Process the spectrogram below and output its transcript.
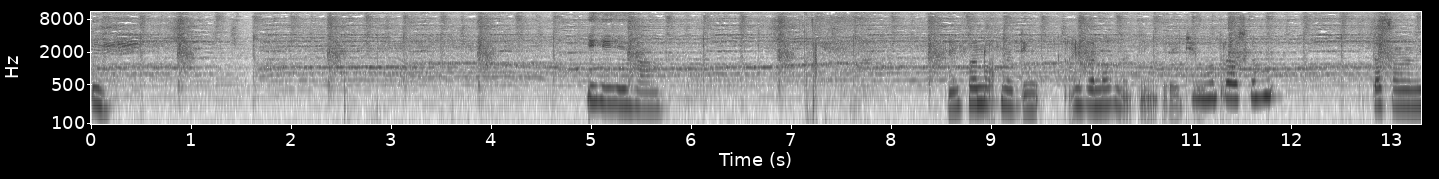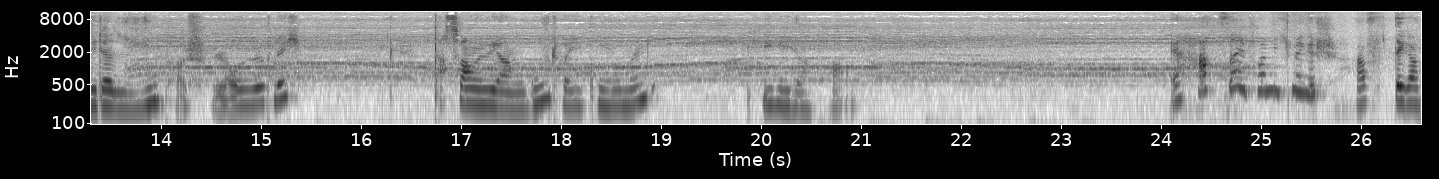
Uh. Hihiha. Einfach noch mit dem, einfach noch mit dem Gretchen-Mode rausgehauen. Das war wieder super schlau, wirklich. Das war mal wieder ein guter IQ-Moment. Ja. Er hat es einfach nicht mehr geschafft, Digga.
